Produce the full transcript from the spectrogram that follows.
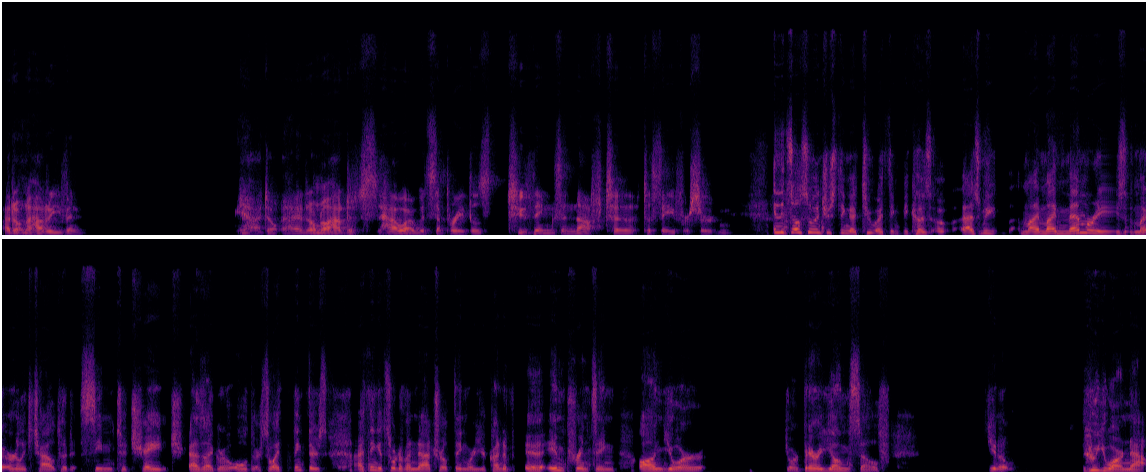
i don't know how to even yeah i don't i don't know how to how i would separate those two things enough to to say for certain. And it's also interesting uh, too i think because uh, as we my my memories of my early childhood seem to change as i grow older. So i think there's i think it's sort of a natural thing where you're kind of uh, imprinting on your your very young self you know who you are now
